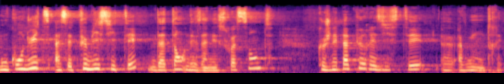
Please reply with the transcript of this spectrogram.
m'ont conduite à cette publicité datant des années 60 que je n'ai pas pu résister euh, à vous montrer.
